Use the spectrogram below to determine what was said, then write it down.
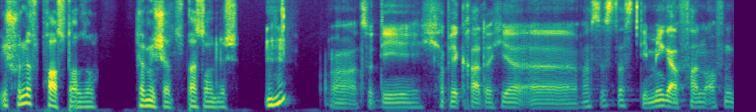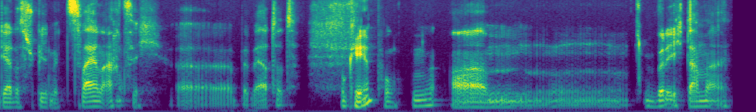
Ich finde, es passt also. Für mich jetzt persönlich. Mhm. Also die, ich habe hier gerade hier, äh, was ist das? Die Mega Fun offen, die hat das Spiel mit 82 äh, bewertet. Okay. Punkten. Ähm, würde ich da mal.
